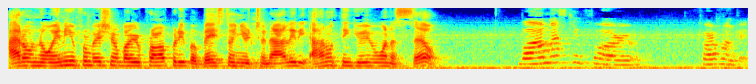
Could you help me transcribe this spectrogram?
I don't know any information about your property, but based on your tonality, I don't think you even want to sell. Well, I'm asking for four hundred.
